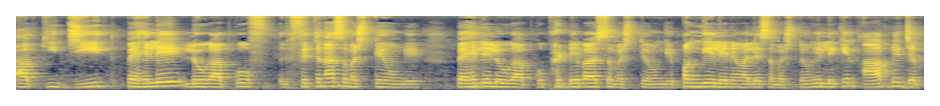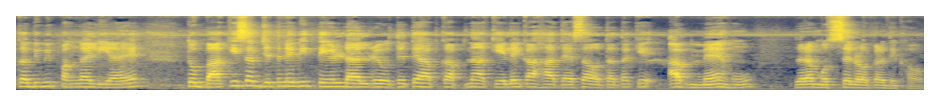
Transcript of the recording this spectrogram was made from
आपकी जीत, पहले लोग आपको फितना समझते होंगे, पहले लोग आपको फड्डेबाज समझते होंगे, पंगे लेने वाले समझते होंगे, लेकिन आपने जब कभी भी पंगा लिया है तो बाकी सब जितने भी तेल डाल रहे होते थे, आपका अपना अकेले का हाथ ऐसा होता था कि अब मैं हूँ, ज़रा मुझसे लड़कर दिखाओ।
